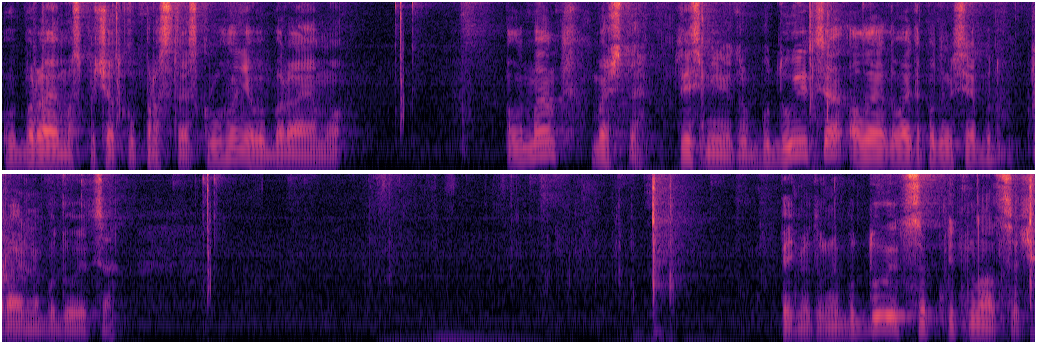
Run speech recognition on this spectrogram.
Вибираємо спочатку просте скруглення, вибираємо елемент. Бачите, 10 мм будується, але давайте подивимося, як правильно будується. 5 метрів не будується, 15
